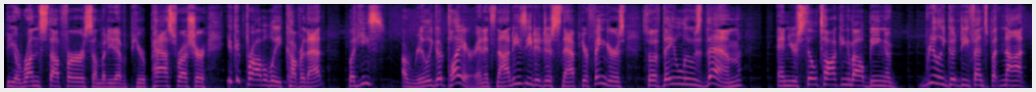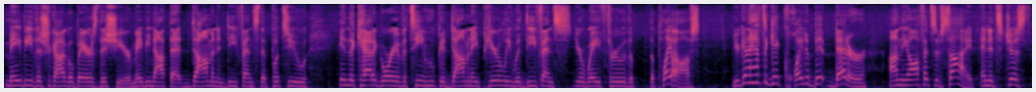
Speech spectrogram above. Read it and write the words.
be a run stuffer, somebody to have a pure pass rusher, you could probably cover that. But he's a really good player, and it's not easy to just snap your fingers. So if they lose them, and you're still talking about being a really good defense, but not maybe the Chicago Bears this year. Maybe not that dominant defense that puts you in the category of a team who could dominate purely with defense your way through the, the playoffs. You're going to have to get quite a bit better on the offensive side. And it's just,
